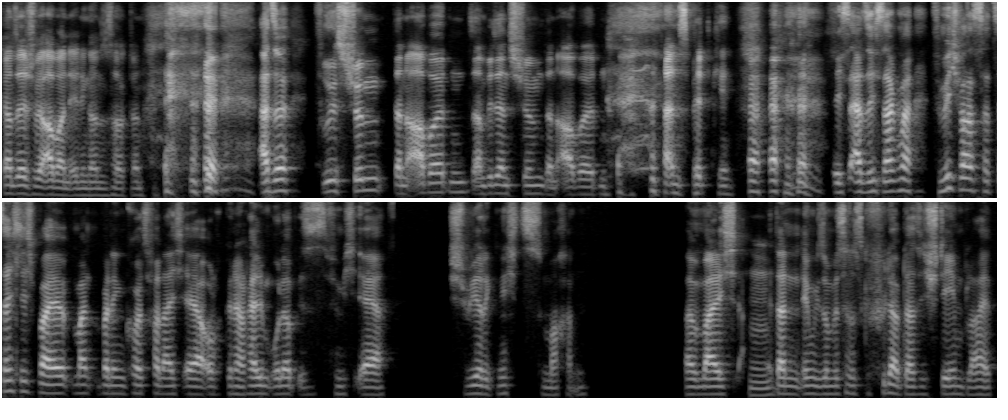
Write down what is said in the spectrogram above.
Ganz ehrlich, wir arbeiten eh den ganzen Tag dann. also, Frühs schwimmen, dann arbeiten, dann wieder ins Schwimmen, dann arbeiten, dann ins Bett gehen. ich, also ich sag mal, für mich war es tatsächlich bei, man- bei den eigentlich eher, auch generell im Urlaub, ist es für mich eher schwierig, nichts zu machen. Weil ich Hm. dann irgendwie so ein bisschen das Gefühl habe, dass ich stehen bleibe.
